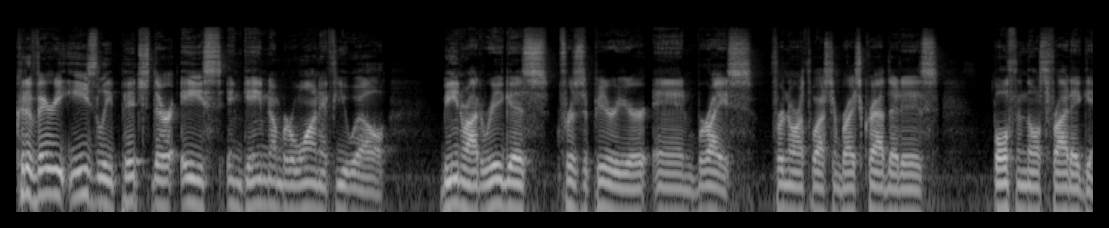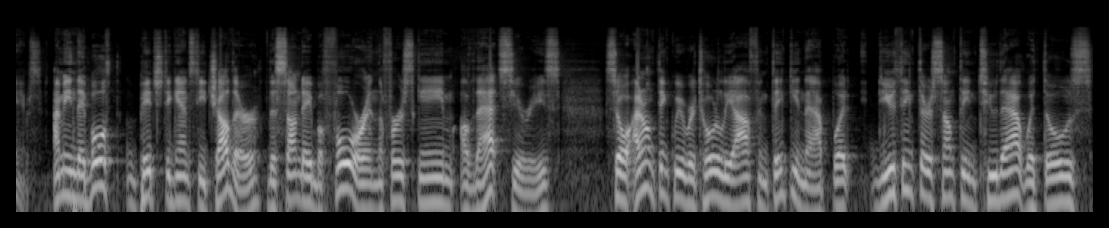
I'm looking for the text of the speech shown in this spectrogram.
could have very easily pitched their ace in game number one, if you will, being Rodriguez for Superior and Bryce for Northwestern, Bryce Crab, that is, both in those Friday games. I mean, they both pitched against each other the Sunday before in the first game of that series. So I don't think we were totally off in thinking that. But do you think there's something to that with those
